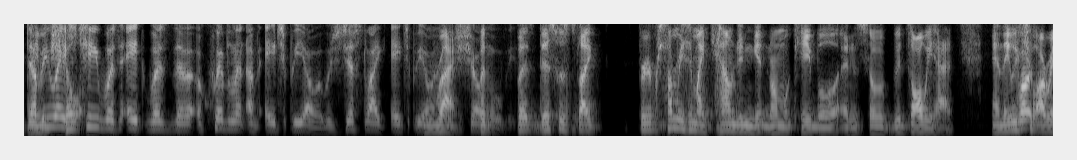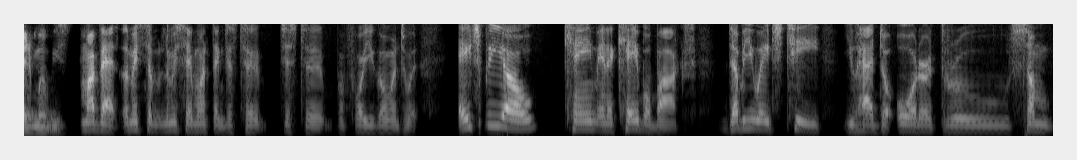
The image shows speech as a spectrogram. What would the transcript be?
WHT was eight was the equivalent of HBO. It was just like HBO and it would right show but, movies. but this was like for some reason my town didn't get normal cable and so it's all we had and they would Well- show r-rated movies my bad. Let me say, let me say one thing just to just to before you go into it. HBO came in a cable box. WHT you had to order through some.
